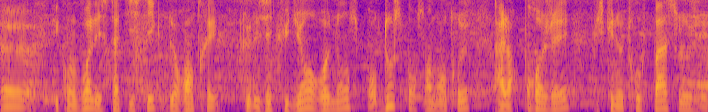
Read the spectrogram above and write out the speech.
euh, et qu'on voit les statistiques de rentrée, que les étudiants renoncent pour 12% d'entre eux à leur projet puisqu'ils ne trouvent pas à se loger.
